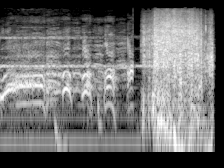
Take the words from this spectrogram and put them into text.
Ha ha ha!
